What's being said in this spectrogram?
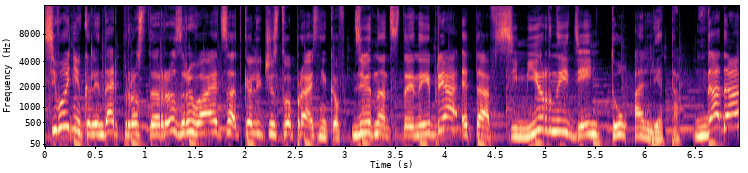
Сегодня календарь просто разрывается от количества праздников. 19 ноября – это Всемирный день туалета. Да-да,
